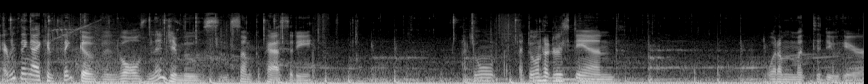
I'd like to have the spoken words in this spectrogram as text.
Everything I can think of involves ninja moves in some capacity. Don't- I don't understand... what I'm meant to do here.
